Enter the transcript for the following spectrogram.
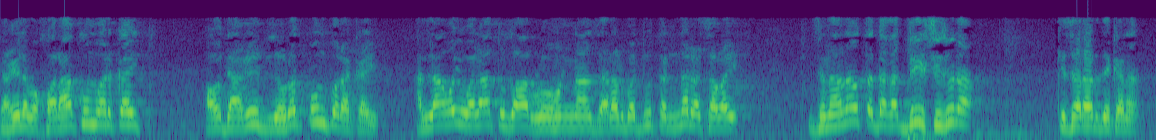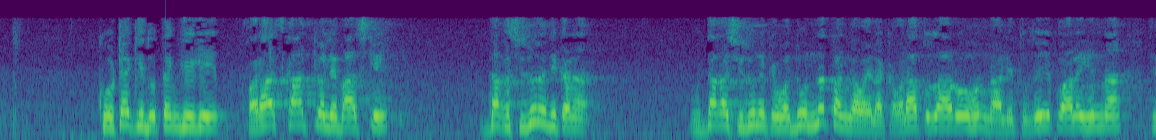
داغه له خوراکوم ورکای او داغه ضرورت هم پر کوي الله وی ولا تزار روحن zarar بدو ته نه رسوي زنانو ته دغه درې سيزونه کې zarar ده کنه کوټه کې دو تنګيږي خراس کات کې لباس کې دغه سيزونه دي کنه او دغه شیزونه کې ودو نه تنګ ویل کولا تزاروهن لتزيق عليهن چې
